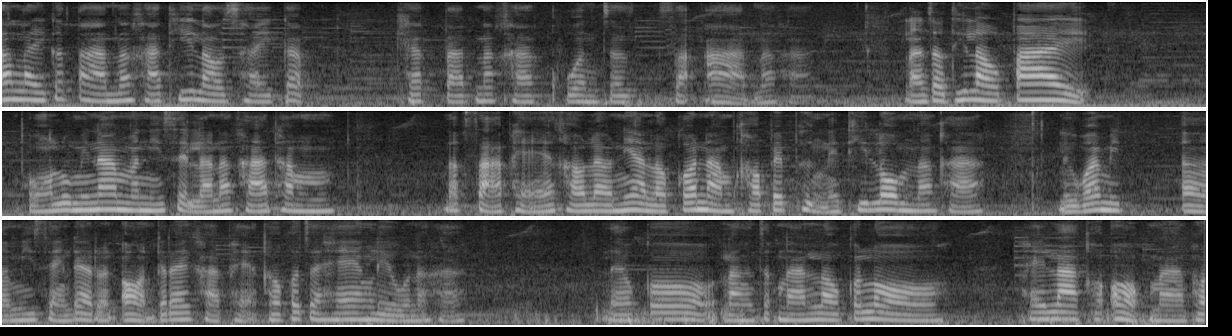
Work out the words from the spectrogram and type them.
อะไรก็ตามนะคะที่เราใช้กับแคคตัสนะคะ ควรจะสะอาดนะคะ หลังจากที่เราป้ายผงอลูมิเนียมอันนี้เสร็จแล้วนะคะทำรักษาแผลเขาแล้วเนี่ยเราก็นำเขาไปผึ่งในที่ร่มนะคะ หรือว่ามีมีแสงแดดอ่อนๆก็ได้ค่ะ แผลเขาก็จะแห้งเร็วนะคะ แล้วก็หลังจากนั้นเราก็รอให้รากเขาออกมาพอ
